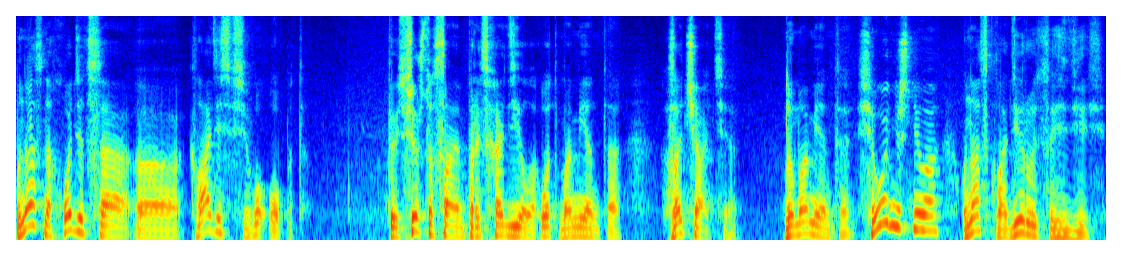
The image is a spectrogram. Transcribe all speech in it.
у нас находится э, кладезь всего опыта. То есть все, что с вами происходило от момента зачатия до момента сегодняшнего, у нас складируется здесь.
